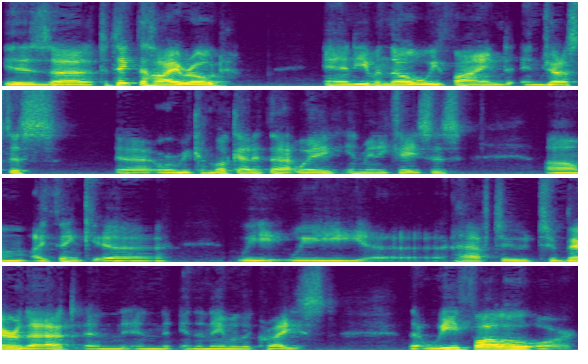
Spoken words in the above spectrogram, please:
is uh, to take the high road. And even though we find injustice, uh, or we can look at it that way in many cases, um, I think uh, we we uh, have to to bear that, and in in the name of the Christ that we follow, or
